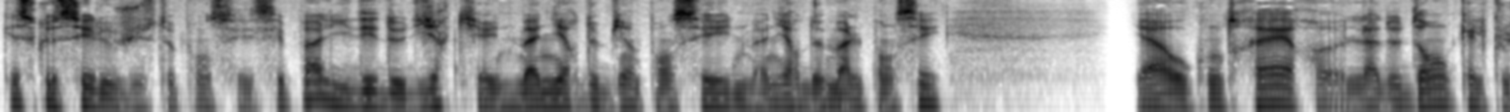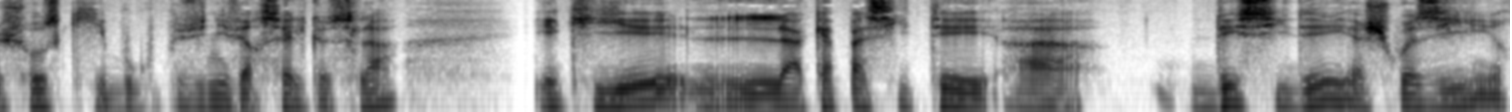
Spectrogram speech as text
Qu'est-ce que c'est le juste penser? C'est pas l'idée de dire qu'il y a une manière de bien penser, une manière de mal penser. Il y a au contraire là-dedans quelque chose qui est beaucoup plus universel que cela et qui est la capacité à décider, à choisir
